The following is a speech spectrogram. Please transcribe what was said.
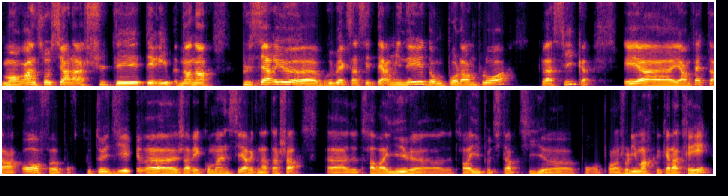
mon rang social a chuté, terrible. Non, non, plus sérieux, Brubeck, ça s'est terminé. Donc, Pôle emploi, classique. Et, euh, et en fait, en off, pour tout te dire, euh, j'avais commencé avec Natacha euh, de travailler, de travailler petit à petit pour, pour la jolie marque qu'elle a créée.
